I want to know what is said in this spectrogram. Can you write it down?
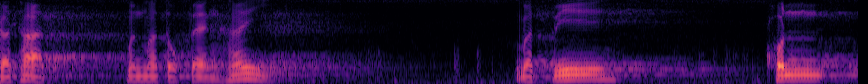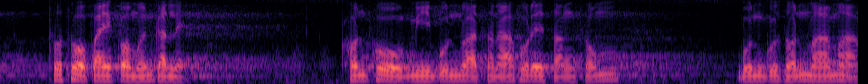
กชาติ มันมาตกแต่งให้ บัดนี้คน ทั่ว ๆ ไปก็เหมือนกันแหละ คนผู้มีบุญวาสนาผู้ได้สั่งสม บุญกุศลมามาก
